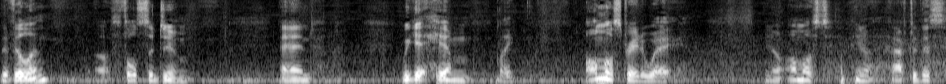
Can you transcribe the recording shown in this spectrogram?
the villain, uh, Thulsa Doom, and we get him like almost straight away you know, almost, you know, after this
